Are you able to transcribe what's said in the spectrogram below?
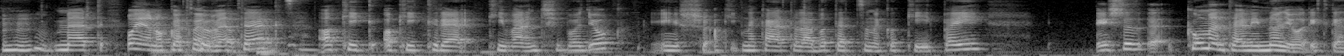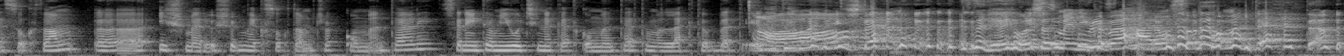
Uh-huh. Mert olyanokat hát, követek, akik, akikre kíváncsi vagyok, és akiknek általában tetszenek a képei, és ez, kommentelni nagyon ritkán szoktam, uh, ismerősöknek szoktam csak kommentelni. Szerintem Julcsi, neked kommenteltem a legtöbbet életemben is, de... Ez nagyon jó. És azt mennyi kb. háromszor kommenteltem.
